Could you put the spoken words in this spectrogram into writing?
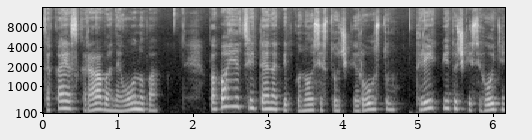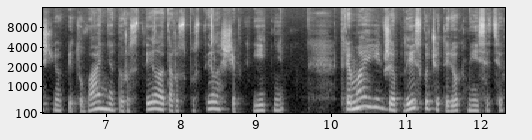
така яскрава, неонова. Папая цвіте на квітконосі з точки росту, три квіточки сьогоднішнього квітування доростила та розпустила ще в квітні. Тримаю їх вже близько чотирьох місяців.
